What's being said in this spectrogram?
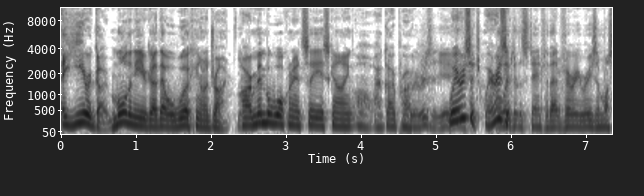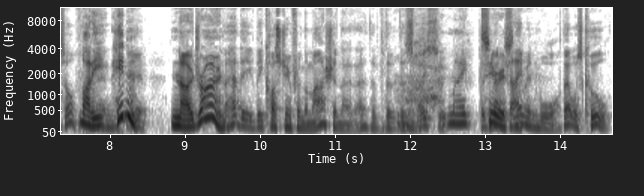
a year ago, more than a year ago, they were working on a drone. I remember walking around CES going, "Oh, our GoPro, Where is it? Yeah, Where yeah. is it? Where I is went it? to the stand for that very reason myself. Bloody And, hidden, yeah. no drone." They had the, the costume from The Martian, though, though the, the, the ah, spacesuit. Oh, mate, that Matt seriously. Damon wore. That was cool.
